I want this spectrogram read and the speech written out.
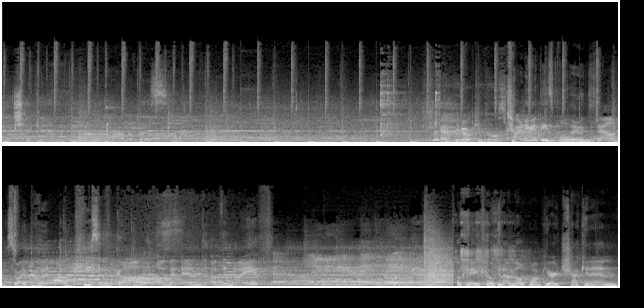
the chicken. And we don't keep. Trying to get these balloons down, so I put a piece of gum on the end of the knife. Okay, coconut milk mob here checking in.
